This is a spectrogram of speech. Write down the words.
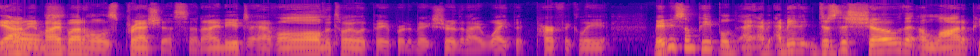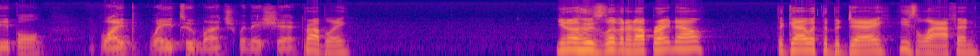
Yeah, I mean, my butthole is precious, and I need to have all the toilet paper to make sure that I wipe it perfectly. Maybe some people. I, I- I mean, does this show that a lot of people wipe way too much when they shit? Probably. You know who's living it up right now? The guy with the bidet. He's laughing.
